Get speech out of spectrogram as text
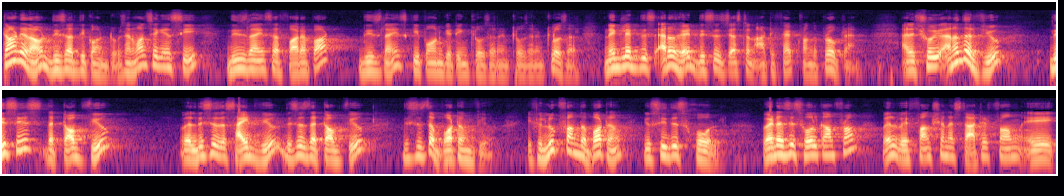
Turn around these are the contours and once again see these lines are far apart these lines keep on getting closer and closer and closer. Neglect this arrowhead this is just an artifact from the program. I will show you another view this is the top view well this is the side view this is the top view this is the bottom view. If you look from the bottom you see this hole where does this hole come from? Well wave function has started from a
